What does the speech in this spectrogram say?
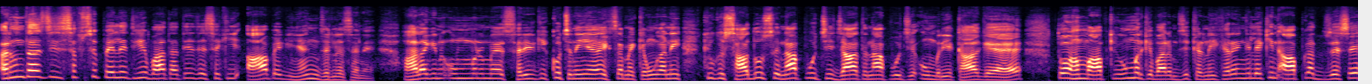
अरुणदास जी, सबसे पहले तो ये बात आती है, जैसे कि आप एक यंग जनरेशन है। हालाँकि उम्र में शरीर की कुछ नहीं है, एक समय कहूँगा नहीं, क्योंकि साधु से ना पूछी जात, ना पूछे उम्र, ये कहा गया है। तो हम आपकी उम्र के बारे में ज़िक्र नहीं करेंगे, लेकिन आपका जैसे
